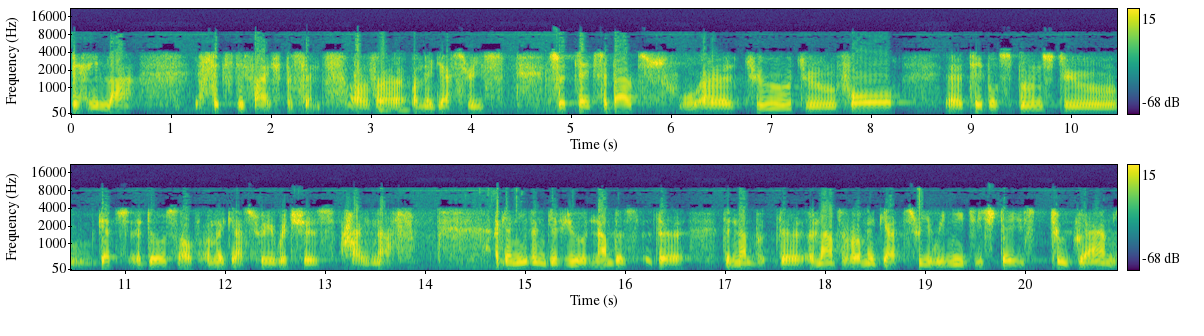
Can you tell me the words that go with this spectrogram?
perilla, 65% of uh, omega 3s. So it takes about uh, two to four uh, tablespoons to get a dose of omega 3, which is high enough. I can even give you numbers. The, the, number, the amount of omega 3 we need each day is 2 grams,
